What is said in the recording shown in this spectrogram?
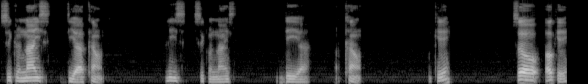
synchronize their account. Please synchronize their account. Okay. So, okay.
